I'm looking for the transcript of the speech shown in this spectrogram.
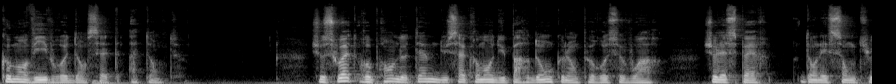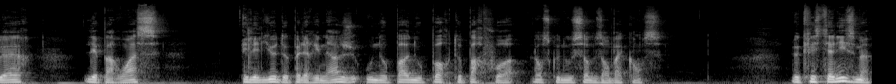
Comment vivre dans cette attente? Je souhaite reprendre le thème du sacrement du pardon que l'on peut recevoir, je l'espère, dans les sanctuaires, les paroisses et les lieux de pèlerinage où nos pas nous portent parfois lorsque nous sommes en vacances. Le christianisme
